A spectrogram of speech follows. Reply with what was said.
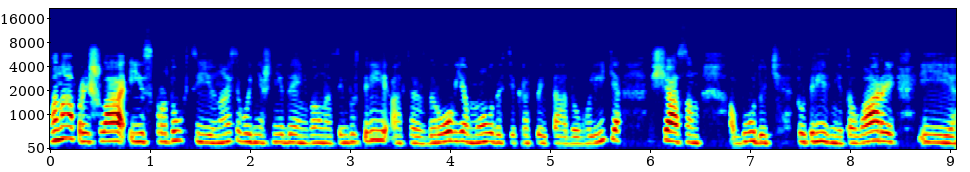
Вона прийшла із продукцією на сьогоднішній день wellness індустрії, а це здоров'я, молодості, краси та довголіття. З часом будуть тут різні товари і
